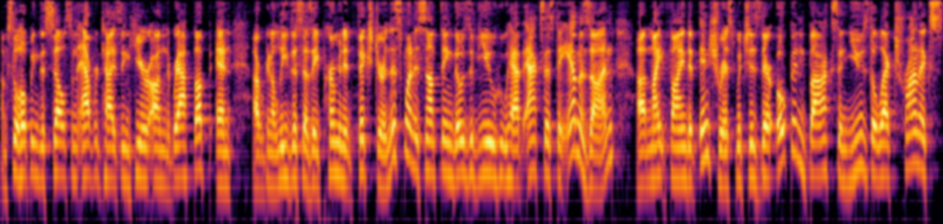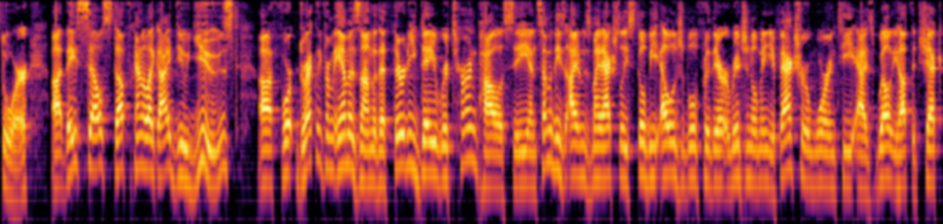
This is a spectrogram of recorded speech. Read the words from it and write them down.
I'm still hoping to sell some advertising here on the wrap up, and uh, we're going to leave this as a permanent fixture. And this one is something those of you who have access to Amazon uh, might find of interest, which is their open box and used electronics store. Uh, they sell stuff kind of like I do, used uh, for, directly from Amazon with a 30 day return policy. And some of these items might actually still be eligible for their original manufacturer warranty as well. You have to check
